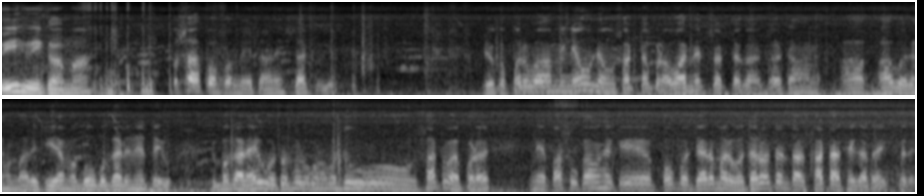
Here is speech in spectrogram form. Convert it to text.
વીસ વીઘામાં પસાર પંપ અમે ટાણે સાટીએ જો કે પરવા અમે નેવું નેવું સાટતા, પણ અવાર નથી સાટતા, કારણ કે આ વર્ષે અમારે જીરામાં બહુ બગાડ નથી આવ્યું જો બગાડ આવ્યો તો થોડું ઘણું વધુ સાટવા પડે. ને પાછું કામ છે કે પંપ જ્યારે અમારે વધારો હતો ને ત્યારે સાટા થઈ ગયા હતા એક ફેરે.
